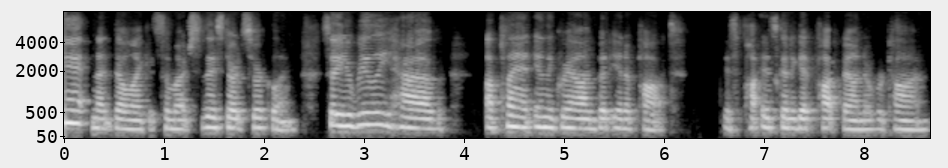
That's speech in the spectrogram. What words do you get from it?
eh, and I don't like it so much. So they start circling. So you really have a plant in the ground, but in a pot. It's, pot, it's going to get pot bound over time.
